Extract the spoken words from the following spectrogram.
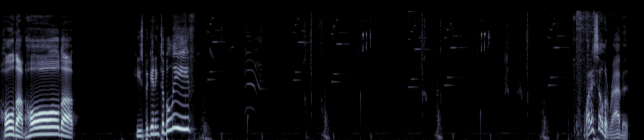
Hold up, hold up. He's beginning to believe. Why'd I sell the rabbit?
